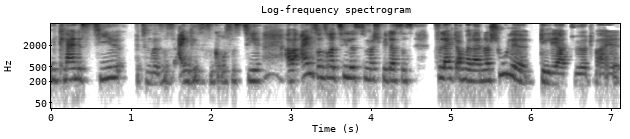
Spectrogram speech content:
ein kleines Ziel, beziehungsweise ist, eigentlich ist es ein großes Ziel, aber eines unserer Ziele ist zum Beispiel, dass es vielleicht auch mal an der Schule gelehrt wird, weil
